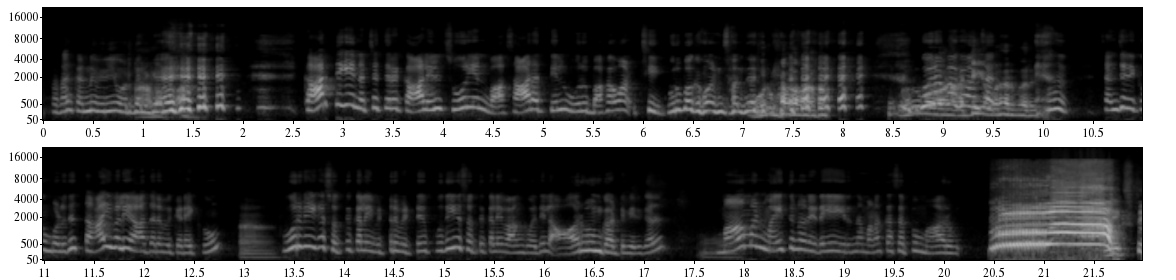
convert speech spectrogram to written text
இப்பதான் கண்ணு விரியும் ஒருத்தனுக்கு. கார்த்திகை நட்சத்திர காலில் சூரியன் வா சாரத்தில் ஒரு பகவான் சி குரு பகவான் ஒரு சஞ்சரி பகவான். ஒரு குரு பகவான் சஞ்சரிக்கும் பொழுது தாய் வழி ஆதரவு கிடைக்கும். பூர்வீக சொத்துக்களை விற்றுவிட்டு புதிய சொத்துக்களை வாங்குவதில் ஆர்வம் காட்டுவீர்கள். மாமன் மைத்துனர் இடையே இருந்த மனக்கசப்பு மாறும். நெக்ஸ்ட்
